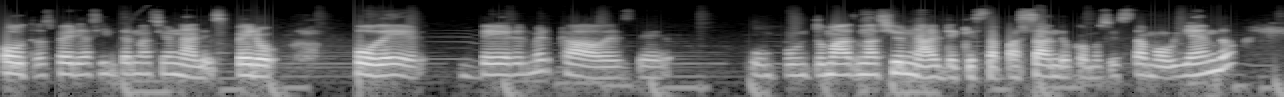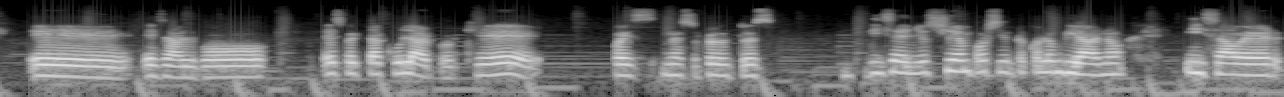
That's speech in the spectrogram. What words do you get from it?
otras ferias internacionales, pero poder ver el mercado desde un punto más nacional de qué está pasando, cómo se está moviendo, eh, es algo espectacular porque pues nuestro producto es diseño 100% colombiano y saber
